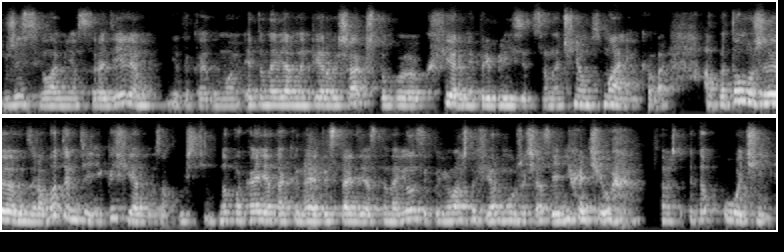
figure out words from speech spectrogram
жизнь свела меня с сыроделием. Я такая думаю, это, наверное, первый шаг, чтобы к ферме приблизиться. Начнем с маленького. А потом уже заработаем денег и ферму запустим. Но пока я так и на этой стадии остановилась и поняла, что ферму уже сейчас я не хочу. Потому что это очень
